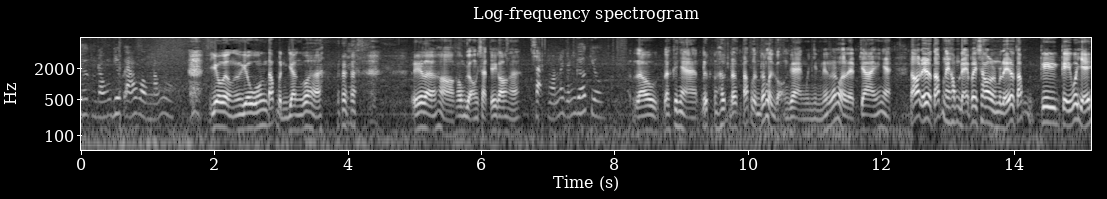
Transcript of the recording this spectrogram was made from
Dứt, đâu, dứt áo còn nóng luôn. Vô vô uống tóc bình dân quá hả? Dạ. ý là họ không dọn sạch cho con hả? Sạch mà nó vẫn gớt vô đâu đó cái nhà đức nó hất đó, tóc lên rất là gọn gàng và nhìn nó rất là đẹp trai cái nhà đó để đầu tóc này không đẹp hay sao mà để đầu tóc kỳ kỳ quá vậy?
